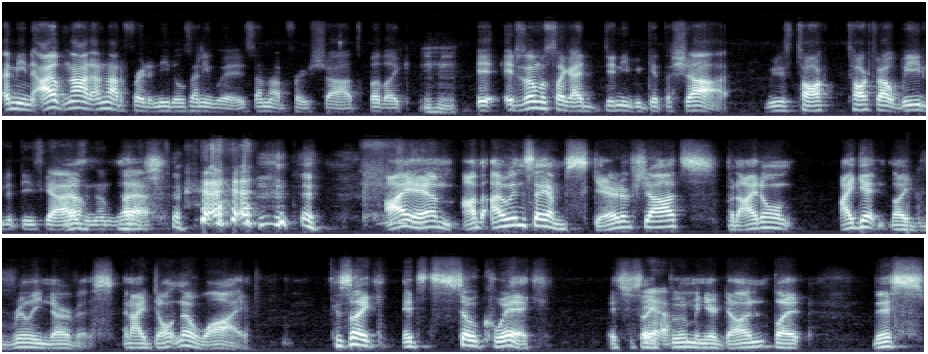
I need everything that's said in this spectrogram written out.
I mean, I'm not I'm not afraid of needles anyways. I'm not afraid of shots, but like Mhm. it, it's almost like I didn't even get the shot. We just talked talked about weed with these guys Yeah, and then left. I am. I'm, I wouldn't say I'm scared of shots, but I don't. I get like really nervous, and I don't know why. Cause like it's so quick. It's just like Yeah. boom and you're done. But this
